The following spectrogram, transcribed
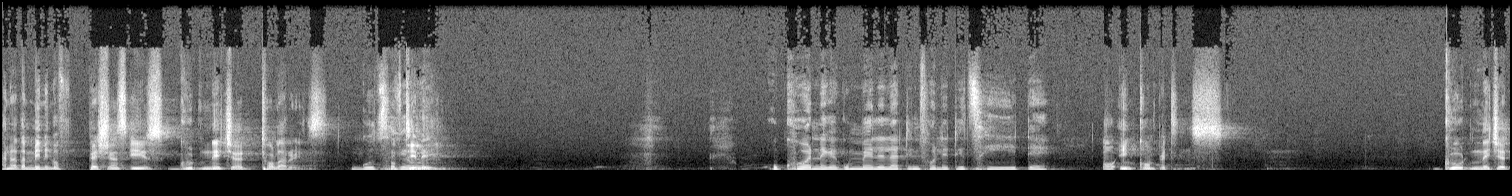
Another meaning of patience is good natured tolerance of delay. ukhone ke kumelela tintfo letitsite or incompetence. good natured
